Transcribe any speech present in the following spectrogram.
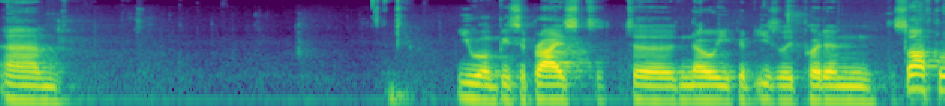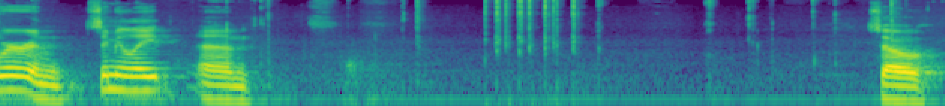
um, you won't be surprised to, know you could easily put in the software and simulate. Um, so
